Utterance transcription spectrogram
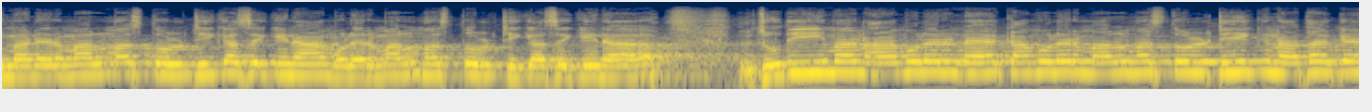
ইমানের মাল মাস্তল ঠিক আছে কিনা, আমলের মাল মাস্তল ঠিক আছে কিনা? যদি ইমান আমলের ন্যাক আমলের মাল মাস্তল ঠিক না থাকে,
